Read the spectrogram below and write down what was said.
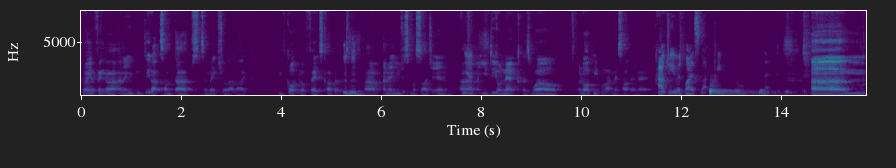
put on your finger, and then you can do like some dabs to make sure that like you've got your face covered, Mhm. um, and then you just massage it in. Um, Yeah. and You do your neck as well. A lot of people like miss out their neck. How do you advise like creaming your neck? Um,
